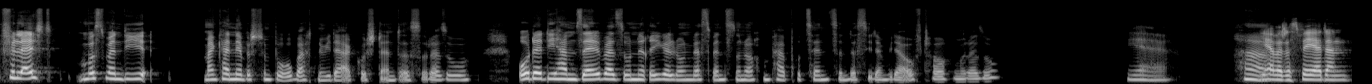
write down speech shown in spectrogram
vielleicht muss man die, man kann ja bestimmt beobachten, wie der Akkustand ist oder so. Oder die haben selber so eine Regelung, dass wenn es nur noch ein paar Prozent sind, dass sie dann wieder auftauchen oder so. Ja. Yeah. Ja, aber das wäre ja dann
